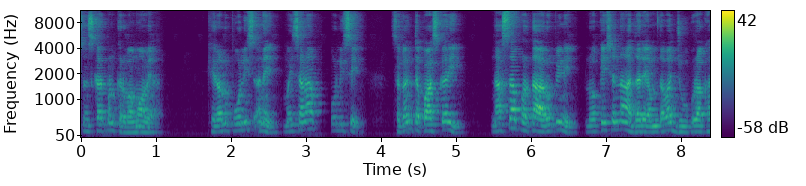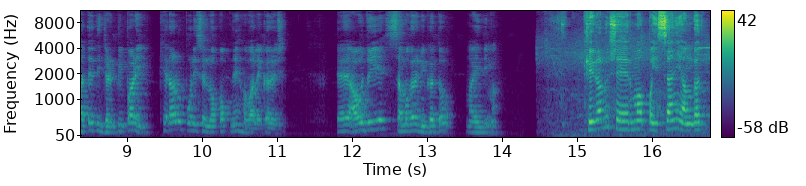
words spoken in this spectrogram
સંસ્કાર પણ કરવામાં આવ્યા. ખેરાલુ પોલીસ અને મહેસાણા પોલીસે સઘન તપાસ કરી નાસ્તા ફરતા આરોપીને લોકેશનના આધારે અમદાવાદ જુપુરા ખાતેથી ઝડપી પાડી ખેરાલુ પોલીસે લોકઅપને હવાલે કર્યો છે. ત્યારે આવો જોઈએ સમગ્ર વિગતો માહિતીમાં. ખેરાલુ શહેરમાં પૈસાની અંગત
